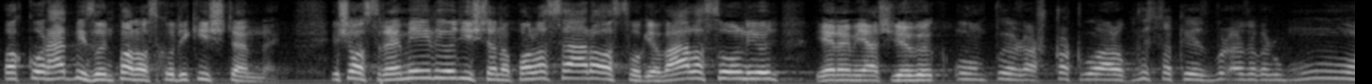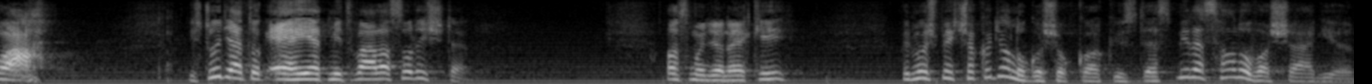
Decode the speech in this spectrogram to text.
akkor hát bizony panaszkodik Istennek. És azt reméli, hogy Isten a panaszára azt fogja válaszolni, hogy Jeremiás jövök, on például statuálok, visszakézből, ezek a... És tudjátok, ehelyett mit válaszol Isten? Azt mondja neki, hogy most még csak a gyalogosokkal küzdesz. Mi lesz, ha a lovasság jön?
